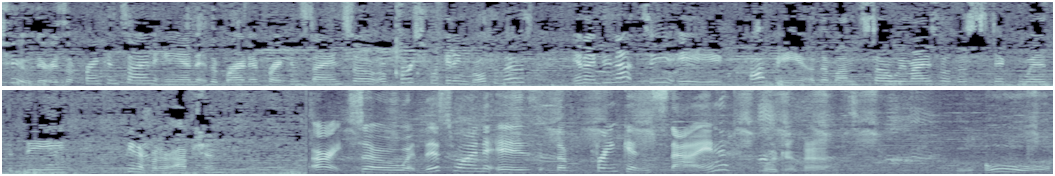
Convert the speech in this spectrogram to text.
two. There is a Frankenstein and the Bride of Frankenstein. So of course we're getting both of those. And I do not see a coffee of the month, so we might as well just stick with the peanut butter option. All right, so this one is the Frankenstein. Look at that. Oh,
